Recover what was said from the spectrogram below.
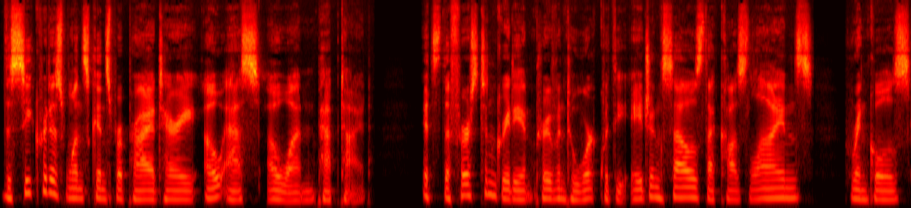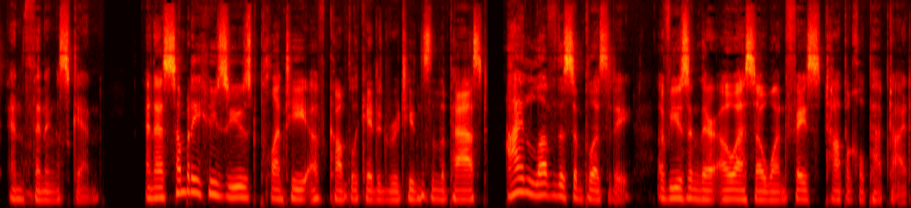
The secret is OneSkin's proprietary OS01 peptide. It's the first ingredient proven to work with the aging cells that cause lines, wrinkles, and thinning skin. And as somebody who's used plenty of complicated routines in the past, I love the simplicity of using their OS01 face topical peptide.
